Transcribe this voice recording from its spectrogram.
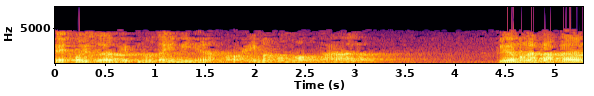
Syekhul Islam Ibnu Taimiyah rahimahullahu taala Beliau mengatakan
